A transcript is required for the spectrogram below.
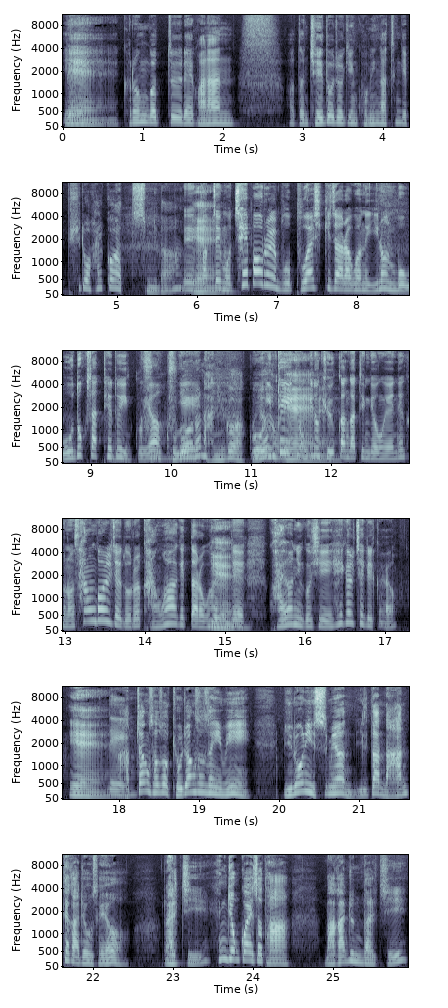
네. 예. 그런 것들에 관한 어떤 제도적인 고민 같은 게 필요할 것 같습니다. 네, 예. 갑자기 뭐 체벌을 뭐 부활시키자라고 하는 이런 뭐 오독 사태도 음, 있고요. 그, 그거는 예. 아닌 것 같고요. 임태희 예. 경기도 교육감 같은 경우에는 그런 상벌 제도를 강화하겠다라고 예. 하는데 과연 이것이 해결책일까요? 예. 네. 앞장서서 교장 선생님이 민원이 있으면 일단 나한테 가져오세요. 랄지 행정과에서 다 막아준달지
